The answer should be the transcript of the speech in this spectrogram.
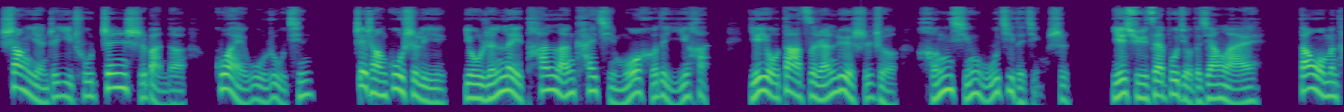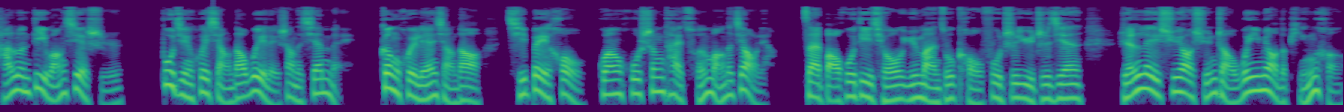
上演着一出真实版的怪物入侵。这场故事里有人类贪婪开启魔盒的遗憾，也有大自然掠食者横行无忌的警示。也许在不久的将来，当我们谈论帝王蟹时，不仅会想到味蕾上的鲜美，更会联想到其背后关乎生态存亡的较量。在保护地球与满足口腹之欲之间，人类需要寻找微妙的平衡。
